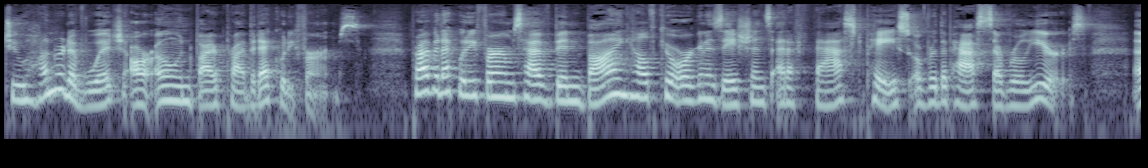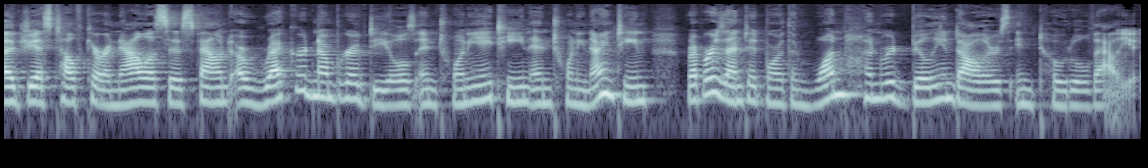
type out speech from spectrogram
200 of which are owned by private equity firms. Private equity firms have been buying healthcare organizations at a fast pace over the past several years. A GIST healthcare analysis found a record number of deals in 2018 and 2019 represented more than $100 billion in total value.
